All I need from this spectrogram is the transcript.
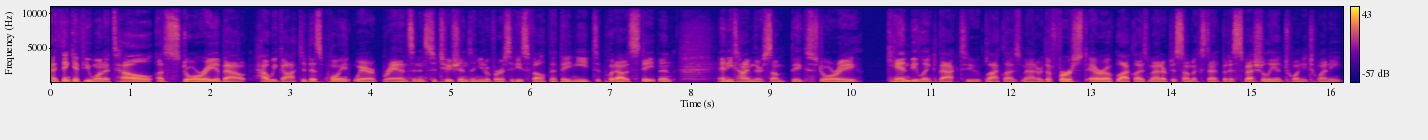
I think if you want to tell a story about how we got to this point where brands and institutions and universities felt that they need to put out a statement anytime there's some big story, can be linked back to Black Lives Matter, the first era of Black Lives Matter to some extent, but especially in 2020.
